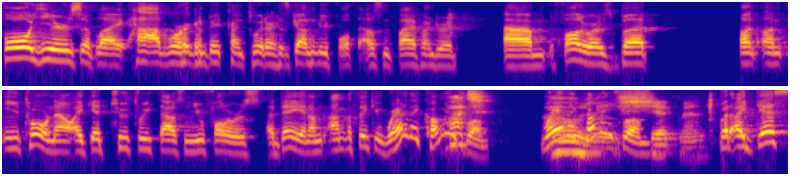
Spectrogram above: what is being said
four years of like hard work on Bitcoin Twitter has gotten me four thousand five hundred um, followers. But on on eToro now, I get two three thousand new followers a day, and I'm I'm thinking, where are they coming what? from? Where Holy are they coming from? Shit, man. But I guess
